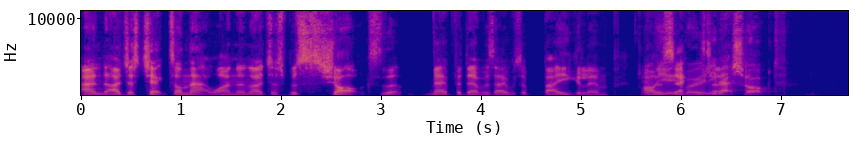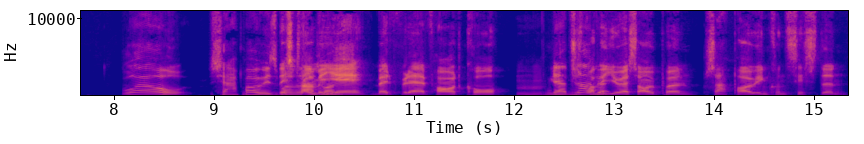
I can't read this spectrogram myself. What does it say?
And I just checked on that one, and I just was shocked that Medvedev was able to bagel him. Are you really set. that shocked? Well, Shapo is This one time of, of year, Medvedev hardcore. mm, Yeah, just no, won the US Open. Sapo inconsistent.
